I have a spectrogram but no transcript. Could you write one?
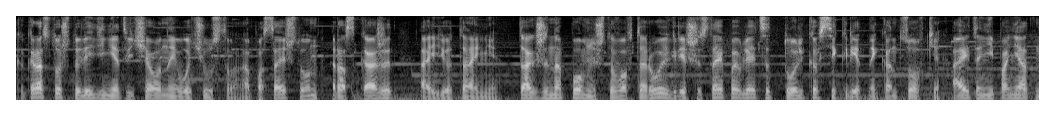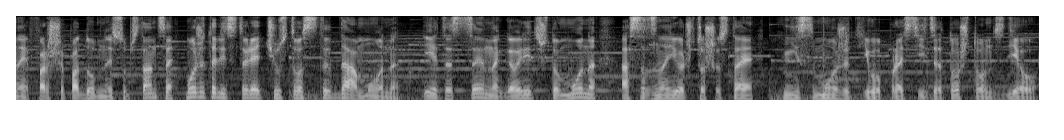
как раз то, что леди не отвечала на его чувства, опасаясь, что он расскажет о ее тайне. Также напомню, что во второй игре шестая появляется только в секретной концовке, а эта непонятная фаршеподобная субстанция может олицетворять чувство стыда Мона. И эта сцена говорит, что Мона осознает, что шестая не сможет его простить за то, что он сделал.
